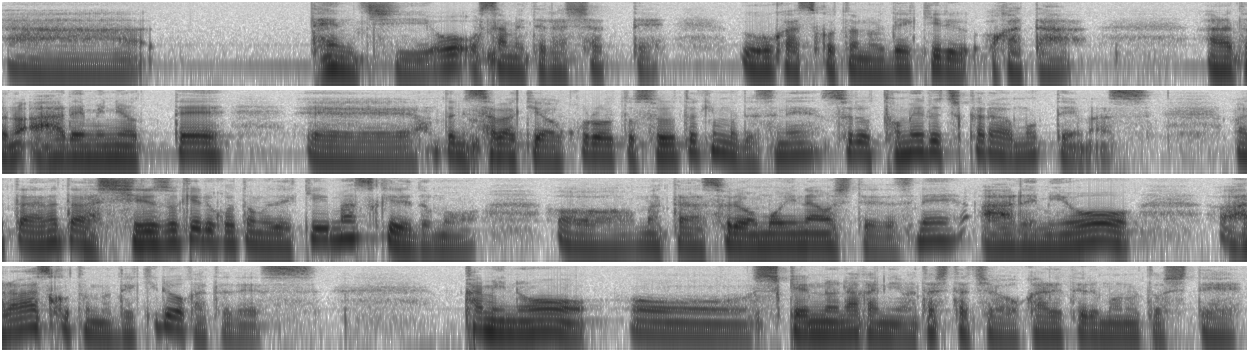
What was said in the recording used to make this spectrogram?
あ天地を治めてらっしゃって動かすことのできるお方。あなたの憐れみによって、えー、本当に裁きが起ころうとする時もですねそれを止める力を持っています。またあなたは退けることもできますけれどもまたそれを思い直してですね憐れみを表すこともできるお方です。神の主権の中に私たちは置かれているものとして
